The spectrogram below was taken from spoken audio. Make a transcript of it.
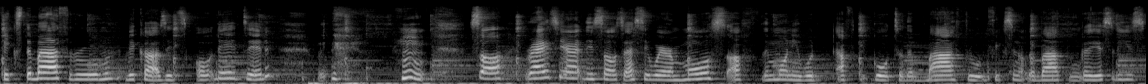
fix the bathroom because it's outdated. Hmm. so right here at this house I see where most of the money would have to go to the bathroom fixing up the bathroom. Because you see these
